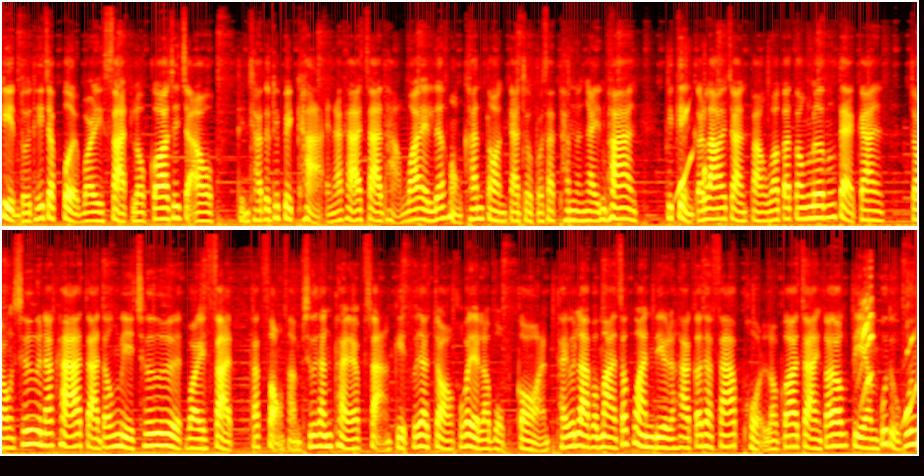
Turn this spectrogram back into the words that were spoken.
กิจโดยที่จะเปิดบริษัท แล้วก็ที่จะเอาสินค้าตัวที่ไปขายนะคะ อาจารย์ถามว่าในเรื่องของขั้นตอนการจดบริษัททำยังไงบ้างพี่เก่งก็เล่าให้อาจารย์ฟังว่าก็ต้องเริ่มตั้งแต่การ จองชื่อนะคะอาจารย์ต้องมีชื่อบริษัททักสองสามชื่อทั้งไทยและภาษาอังกฤษเพื่อจะจองเข้าไปในระบบก่อน ใช้เวลาประมาณสักวันเดียวนะคะ ก็จะทราบผล แล้วก็อาจารย์ก็ต้องเตรียมผู้ถือหุ้น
